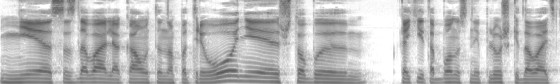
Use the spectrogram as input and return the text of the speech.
не создавали аккаунты на Патреоне, чтобы какие-то бонусные плюшки давать.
